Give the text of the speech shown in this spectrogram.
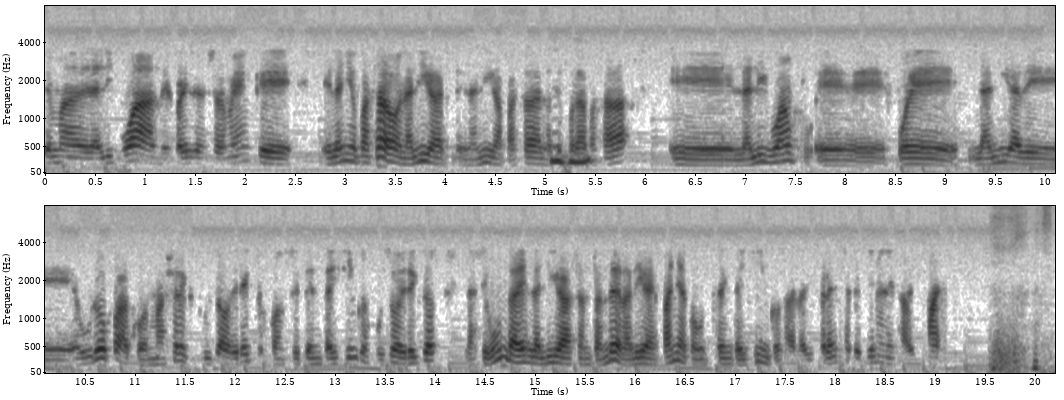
tema de la Ligue 1 del Paris Saint Germain que el año pasado, en la liga, en la liga pasada, en la temporada pasada, eh, la Ligue 1 eh, fue la liga de Europa con mayor expulsados directos, con 75 expulsados directos. La segunda es la Liga Santander, la Liga de España, con 35. O sea, la diferencia que tienen es abismal.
